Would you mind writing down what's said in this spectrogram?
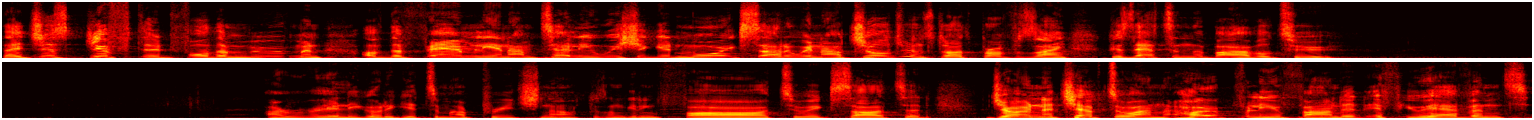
They're just gifted for the movement of the family, and I'm telling you, we should get more excited when our children start prophesying, because that's in the Bible too. I really got to get to my preach now because I'm getting far too excited. Jonah chapter 1. Hopefully, you found it. If you haven't,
